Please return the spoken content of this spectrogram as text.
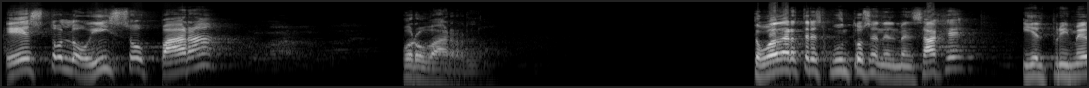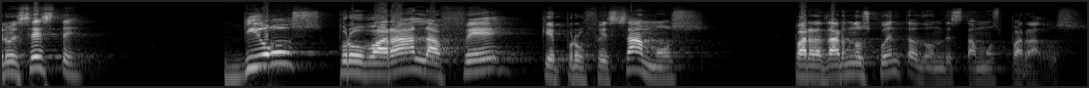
Esto lo hizo para probarlo. Te voy a dar tres puntos en el mensaje y el primero es este. Dios probará la fe que profesamos para darnos cuenta de dónde estamos parados.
